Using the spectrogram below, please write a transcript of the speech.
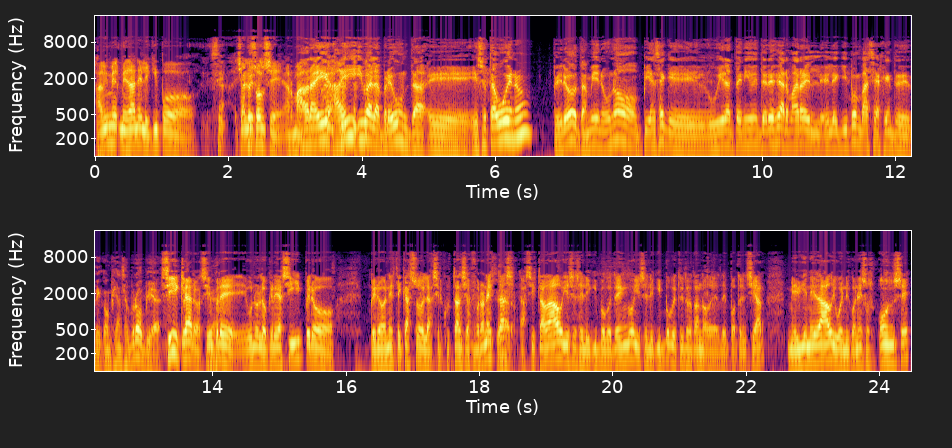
a mí me, dan el equipo, ya los 11 armados. Ahora ahí, ahí iba la pregunta. Eh, eso está bueno, pero también uno piensa que hubiera tenido interés de armar el, equipo en base a gente de, confianza propia. Sí, claro, siempre uno lo cree así, pero pero en este caso las circunstancias fueron estas, así está dado y ese es el equipo que tengo y es el equipo que estoy tratando de, potenciar. Me viene dado y bueno, y con esos 11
